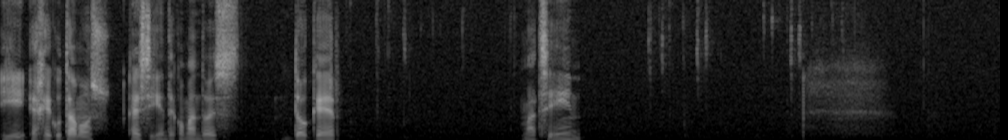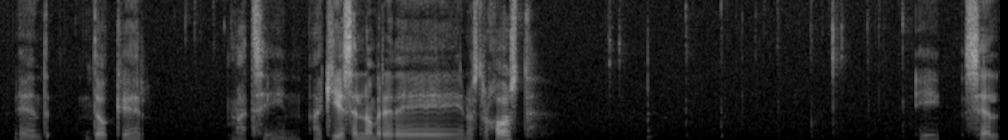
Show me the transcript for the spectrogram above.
y ejecutamos el siguiente comando es docker machine. And docker machine. Aquí es el nombre de nuestro host. Y shell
